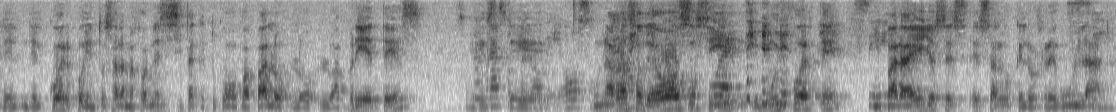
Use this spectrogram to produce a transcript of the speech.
Del, cuerpo, y entonces a lo mejor necesita que tú como papá lo, lo aprietes un abrazo, este, pero de oso. Un abrazo de oso, sí, y muy fuerte. Y para ellos es, es, algo que los regula.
